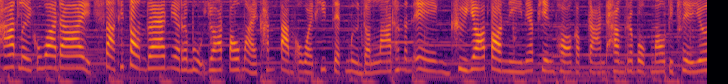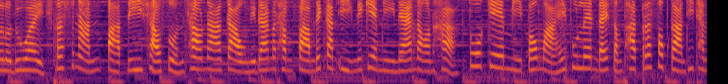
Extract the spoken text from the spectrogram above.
คาดเลยก็ว่าได้ จากที่ตอนแรกเนี่ยระบุยอดเป้าหมายขั้นต่ำเอาไว้ที่ 70,000 ดอลลาร์เท่านั้นเอง คือยอดตอนนี้เนี่ยเพียงพอกับการทำระบบมัลติเพลเยอร์แล้วด้วย เพราะฉะนั้นปาร์ตี้ชาวสวนชาวนาเก่านี่ได้มาทำฟาร์มด้วยกันอีกในเกมนี้แน่นอนค่ะ ตัวเกมมีเป้าหมายให้ผู้เล่นได้สัมผัสประสบการณ์ที่ทัน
